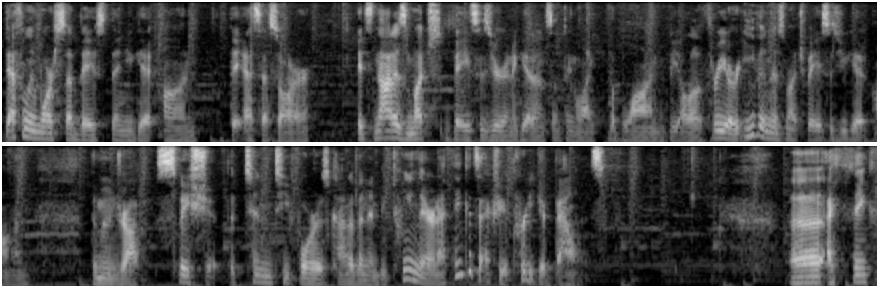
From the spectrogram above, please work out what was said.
definitely more sub bass than you get on the SSR, it's not as much bass as you're gonna get on something like the Blon BL03, or even as much bass as you get on the Moondrop Spaceship. The TIN T4 is kind of an in-between there, and I think it's actually a pretty good balance. Uh, I think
